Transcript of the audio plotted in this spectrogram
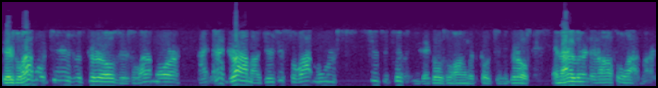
there's a lot more tears with girls. There's a lot more not drama. There's just a lot more sensitivity that goes along with coaching the girls, and I learned an awful lot, Mark.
